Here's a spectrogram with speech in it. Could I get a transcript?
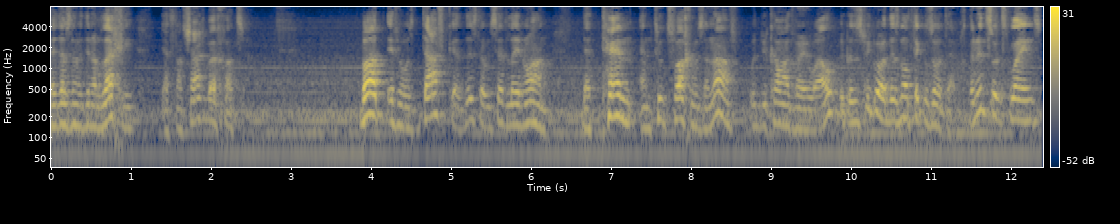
that doesn't have a din of lechi, that's not shach be'chatzah. But if it was dafka, this that we said later on, that 10 and 2 tfachim is enough, would come out very well, because the speaker there's no thickness of a tefach. The Nitzu explains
